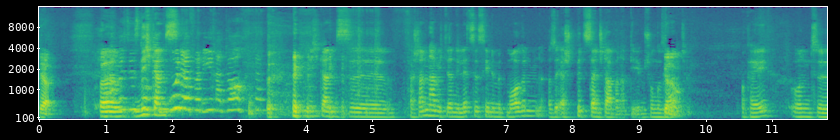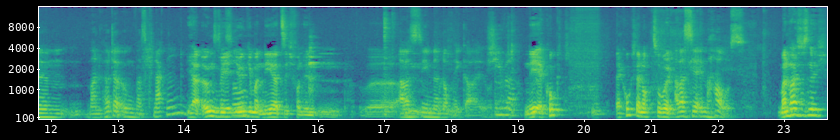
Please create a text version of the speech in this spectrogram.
Ja. Aber Ähm, es ist nicht ganz, Bruder von ihrer Tochter. nicht ganz äh, verstanden habe ich dann die letzte Szene mit Morgan. Also er spitzt seinen Stab an, habt ihr eben schon gesagt. Genau. Okay. Und ähm, man hört da irgendwas knacken, Ja, irgendwie, so? irgendjemand nähert sich von hinten. Äh, aber es ist ihm dann doch egal. Oder? Shiva. Nee, er guckt, er guckt ja noch zurück. Aber es ist ja im Haus. Man weiß es nicht.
